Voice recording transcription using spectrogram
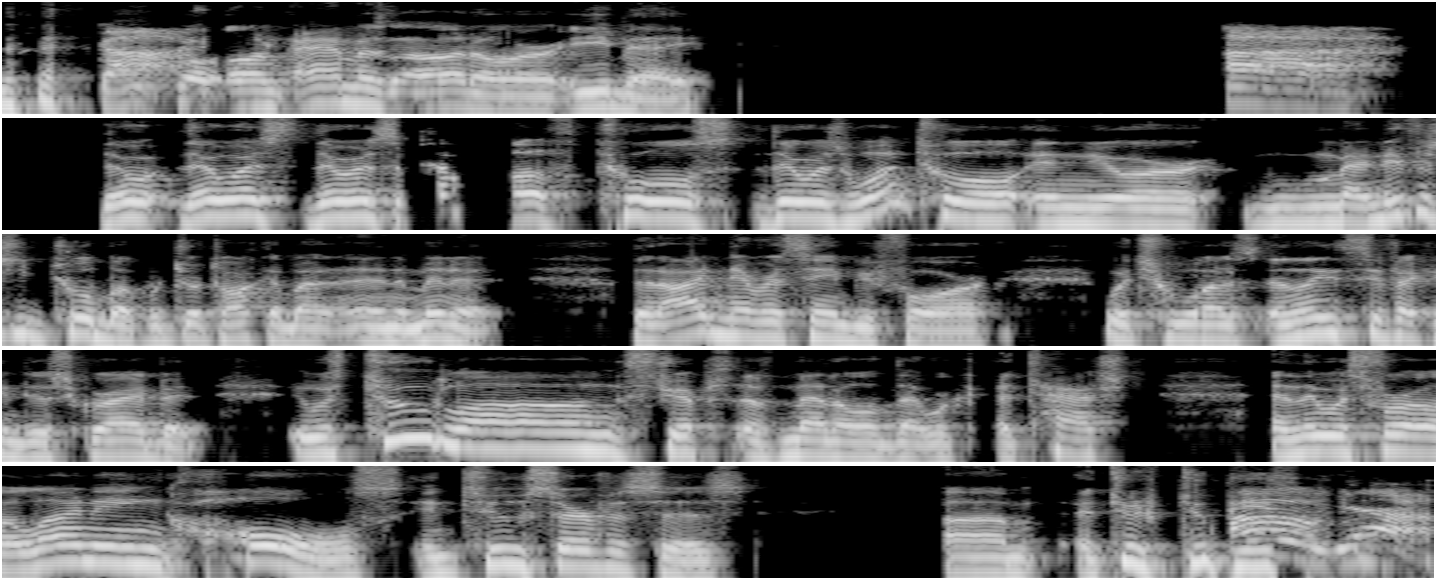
God. on Amazon or eBay. Uh, there, there was there was a couple of tools. There was one tool in your magnificent toolbook, which we'll talk about in a minute, that I'd never seen before, which was, and let me see if I can describe it. It was two long strips of metal that were attached, and there was for aligning holes in two surfaces um two two pieces. Oh yeah.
